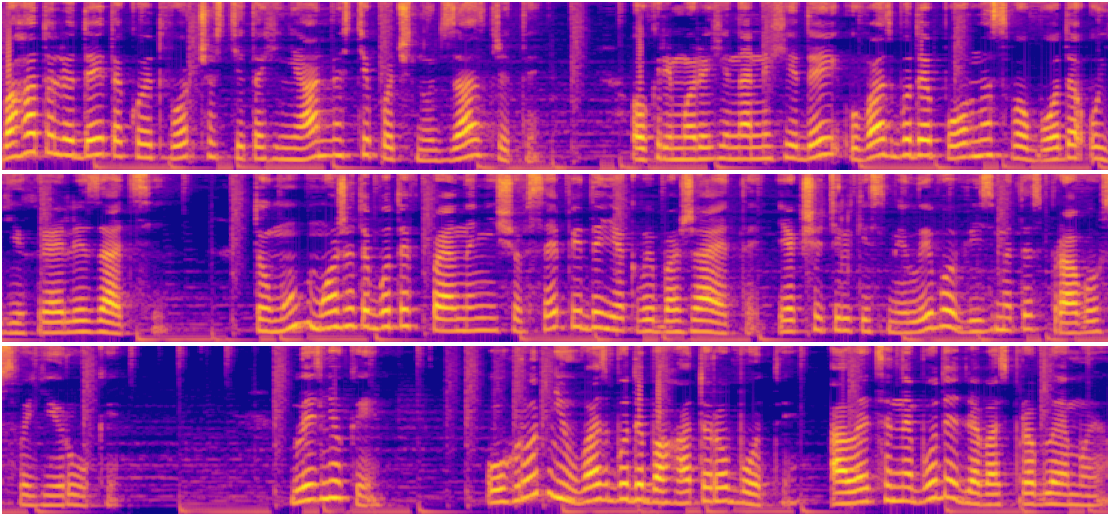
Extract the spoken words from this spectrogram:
Багато людей такої творчості та геніальності почнуть заздрити. Окрім оригінальних ідей, у вас буде повна свобода у їх реалізації. Тому можете бути впевнені, що все піде, як ви бажаєте, якщо тільки сміливо візьмете справу в свої руки. Близнюки. У грудні у вас буде багато роботи, але це не буде для вас проблемою.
